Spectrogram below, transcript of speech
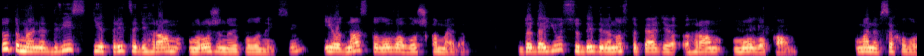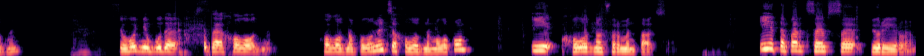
Тут у мене 230 грам мороженої полуниці і 1 столова ложка меду. Додаю сюди 95 грам молока. У мене все холодне. Сьогодні буде все холодне. Холодна полуниця, холодне молоко і холодна ферментація. І тепер це все пюріруємо.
